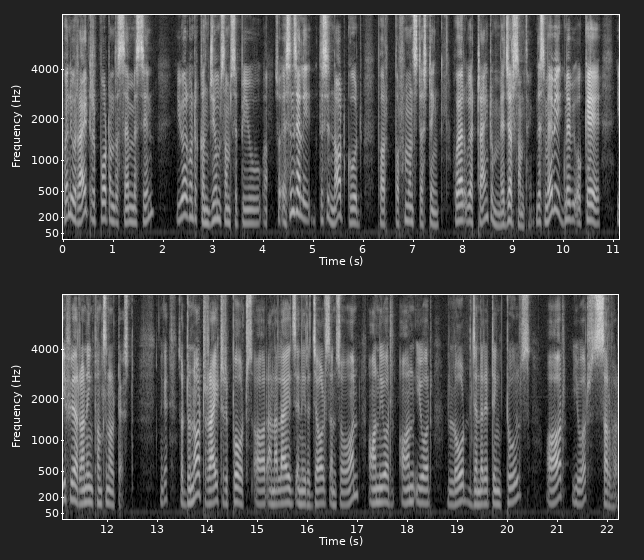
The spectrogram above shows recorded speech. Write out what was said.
when you write report on the same machine you are going to consume some CPU so essentially this is not good for performance testing where we are trying to measure something. This may be maybe okay if you are running functional test okay? So do not write reports or analyze any results and so on on your on your load generating tools or your server.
